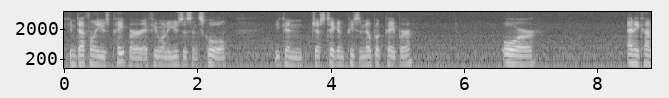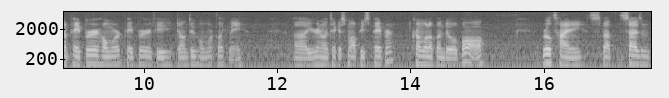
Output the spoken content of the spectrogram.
You can definitely use paper if you want to use this in school. You can just take a piece of notebook paper or any kind of paper, homework paper if you don't do homework like me. Uh, you're going to take a small piece of paper, crumble it up into a ball, real tiny. It's about the size of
